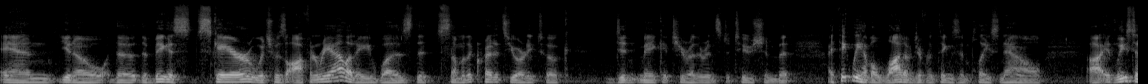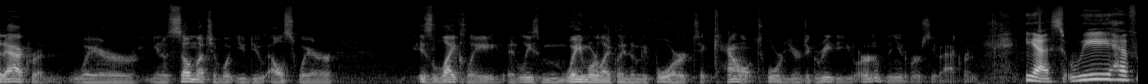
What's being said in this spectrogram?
and you know, the the biggest scare, which was often reality, was that some of the credits you already took didn't make it to your other institution. But I think we have a lot of different things in place now, uh, at least at Akron, where you know so much of what you do elsewhere is likely, at least way more likely than before, to count toward your degree that you earned from the University of Akron. Yes, we have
